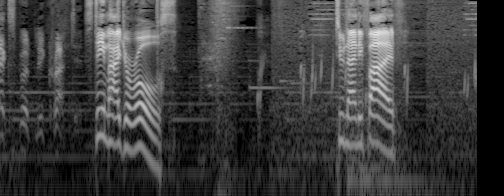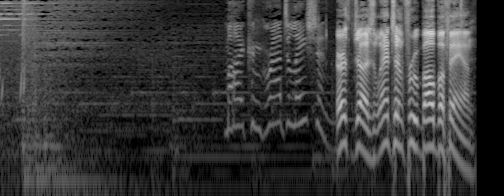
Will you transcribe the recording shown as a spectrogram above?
Expertly crafted. Steam Hydra Rolls. 295. My congratulations. Earth Judge, Lantern Fruit Bulba Fan.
